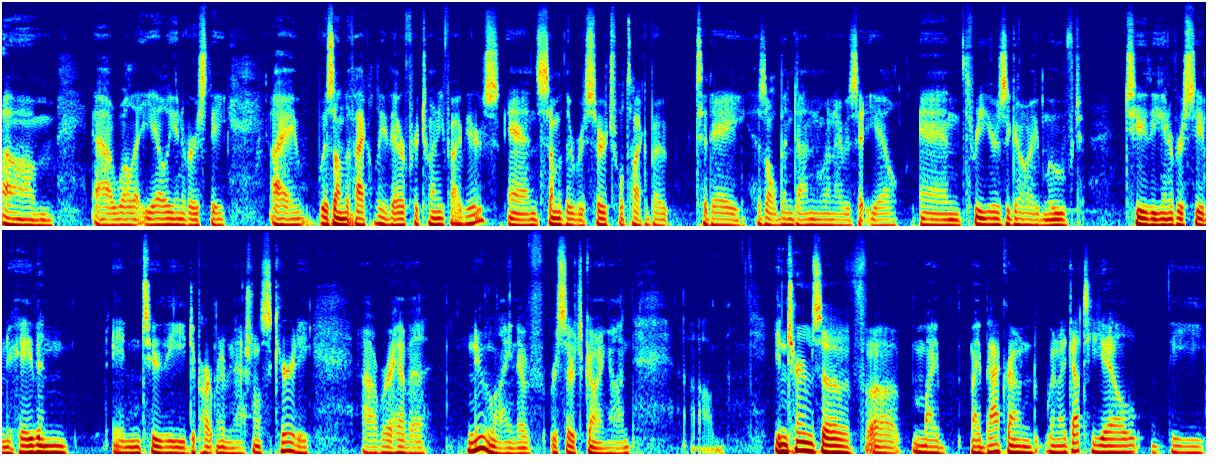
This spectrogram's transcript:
Um, uh, while at Yale University, I was on the faculty there for 25 years, and some of the research we'll talk about today has all been done when I was at Yale. And three years ago, I moved to the University of New Haven into the Department of National Security, uh, where I have a new line of research going on. Um, in terms of uh, my my background, when I got to Yale, the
